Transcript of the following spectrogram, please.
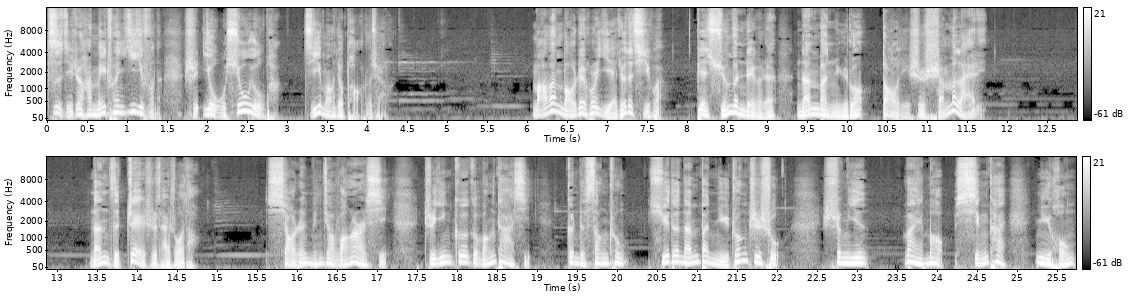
自己这还没穿衣服呢，是又羞又怕，急忙就跑出去了。马万宝这会儿也觉得奇怪，便询问这个人男扮女装到底是什么来历。男子这时才说道：“小人名叫王二喜，只因哥哥王大喜跟着桑冲学得男扮女装之术，声音。”外貌形态，女红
